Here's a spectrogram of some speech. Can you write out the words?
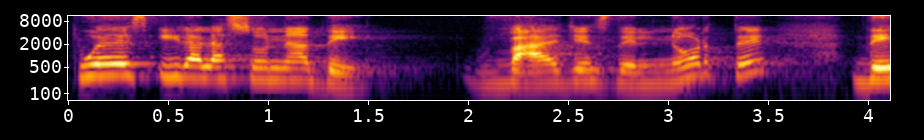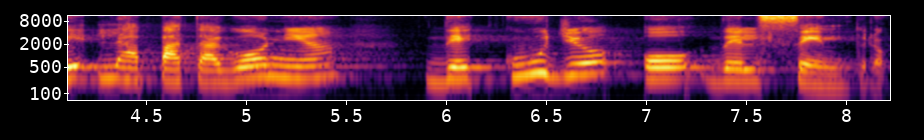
puedes ir a la zona de Valles del Norte, de la Patagonia, de Cuyo o del centro.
